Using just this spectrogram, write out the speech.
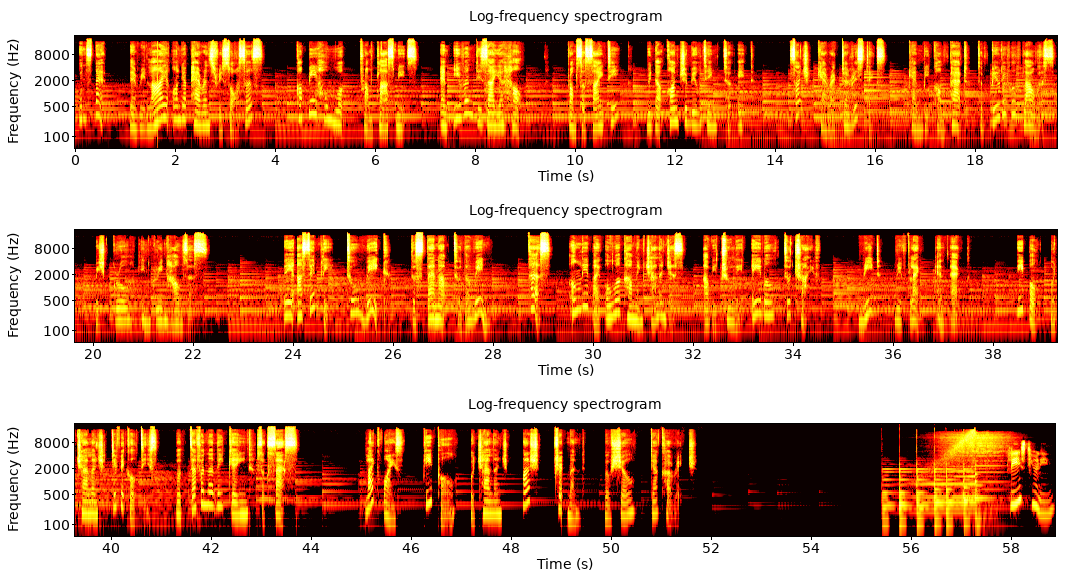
Instead, they rely on their parents' resources, copy homework from classmates, and even desire help from society without contributing to it. Such characteristics can be compared to beautiful flowers which grow in greenhouses. They are simply too weak to stand up to the wind. Thus, only by overcoming challenges are we truly able to thrive. Read, reflect, and act. People who challenge difficulties will definitely gain success. Likewise, people who challenge harsh treatment will show their courage. Please tune in,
